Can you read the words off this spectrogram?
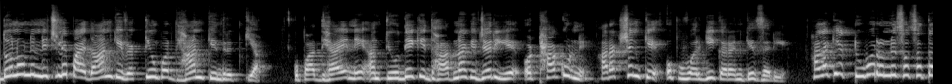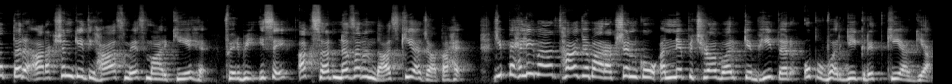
दोनों ने निचले पायदान के व्यक्तियों पर ध्यान केंद्रित किया। उपाध्याय ने अंत्योदय की धारणा के ज़रिए और ठाकुर ने आरक्षण के उपवर्गीकरण के ज़रिए। हालाँकि अक्टूबर 1977 आरक्षण के इतिहास में स्मारकीय है, फिर भी इसे अक्सर नजरअंदाज किया जाता है। ये पहली बार था जब आरक्षण को अन्य पिछड़ा वर्ग के भीतर उप वर्गीकृत किया गया,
